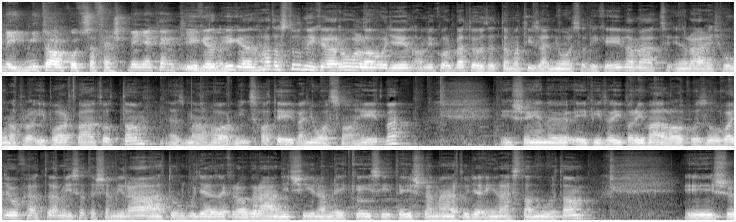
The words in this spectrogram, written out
még mit alkotsz a festményeken kívül? Igen, igen, hát azt tudni kell róla, hogy én amikor betöltöttem a 18. évemet, én rá egy hónapra ipart váltottam, ez már 36 éve, 87-ben, és én építőipari vállalkozó vagyok, hát természetesen mi ráálltunk ugye ezekre a gránit síremlék készítésre, mert ugye én ezt tanultam, és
